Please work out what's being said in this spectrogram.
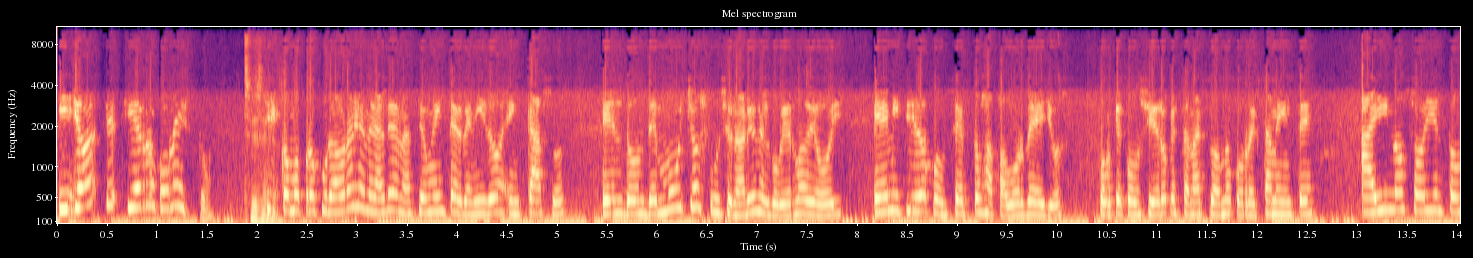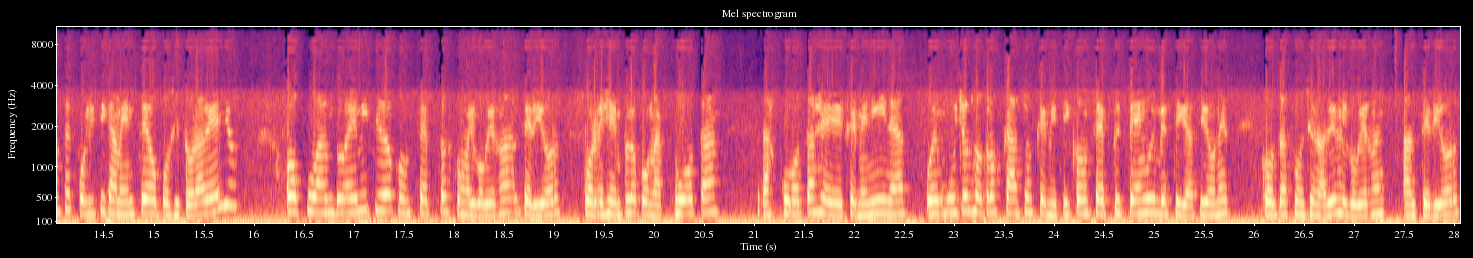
Y yo cierro con esto. Sí, sí. Si como Procuradora General de la Nación ha intervenido en casos en donde muchos funcionarios del gobierno de hoy he emitido conceptos a favor de ellos porque considero que están actuando correctamente, ahí no soy entonces políticamente opositora de ellos. O cuando he emitido conceptos con el gobierno anterior, por ejemplo, con las cuotas, las cuotas eh, femeninas, o en muchos otros casos que emití concepto y tengo investigaciones contra funcionarios del gobierno anterior,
